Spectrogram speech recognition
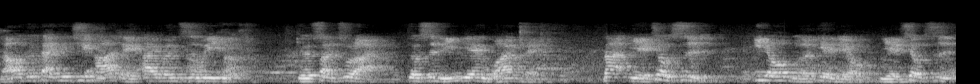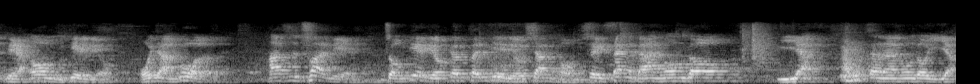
然后就带进去 R 等于 I 分之 V 嘛，就算出来就是零点五安培，那也就是一欧姆的电流，也就是两欧姆电流。我讲过了，它是串联，总电流跟分电流相同，所以三个答案通都一样，三个答案通都一样。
